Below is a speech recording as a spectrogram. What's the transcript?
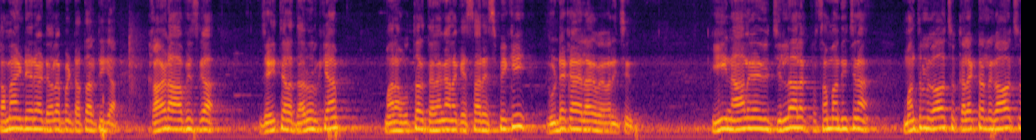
కమాండ్ ఏరియా డెవలప్మెంట్ అథారిటీగా కాడా ఆఫీస్గా జైత్యాల దరూర్ క్యాంప్ మన ఉత్తర తెలంగాణకు ఎస్ఆర్ఎస్పికి గుండెకాయలాగా వ్యవహరించింది. ఈ నాలుగైదు జిల్లాలకు సంబంధించిన మంత్రులు కావచ్చు కలెక్టర్లు కావచ్చు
